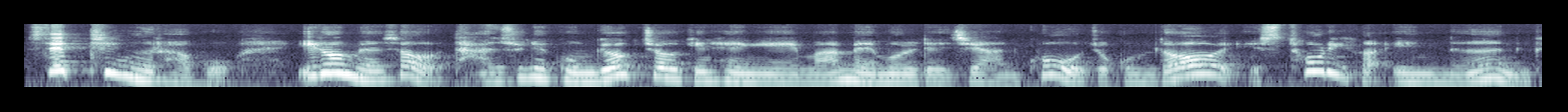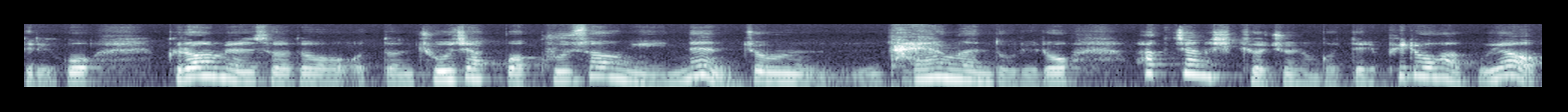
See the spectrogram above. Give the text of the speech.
세팅을 하고 이러면서 단순히 공격적인 행위에만 매몰되지 않고 조금 더 스토리가 있는 그리고 그러면서도 어떤 조작과 구성이 있는 좀 다양한 놀이로 확장시켜 주는 것들이 필요하고요.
